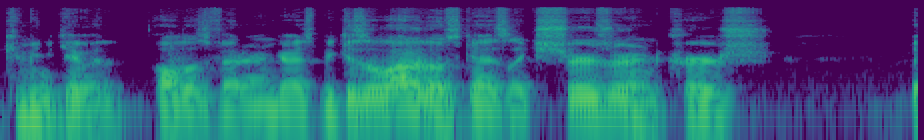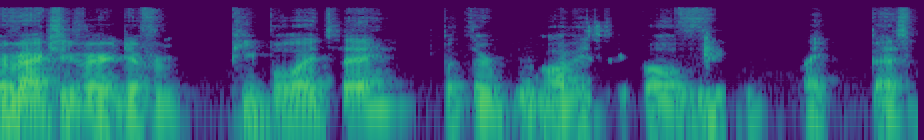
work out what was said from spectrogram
communicate with all those veteran guys because a lot of those guys like Scherzer and Kersh, they're actually very different people, I'd say, but they're obviously both like best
